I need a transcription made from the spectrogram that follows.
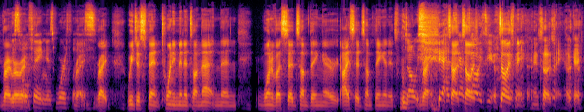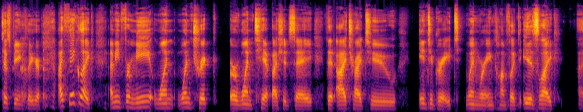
Right, this right, whole right. thing is worthless. Right, worthless. right. We just spent 20 minutes on that and then one of us said something or I said something and it's, It's always right. Yeah, it's, yeah, it's always, you. It's always me. It's always me. Okay, just being clear here. I think like I mean for me one one trick or one tip I should say that I try to integrate when we're in conflict is like uh,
